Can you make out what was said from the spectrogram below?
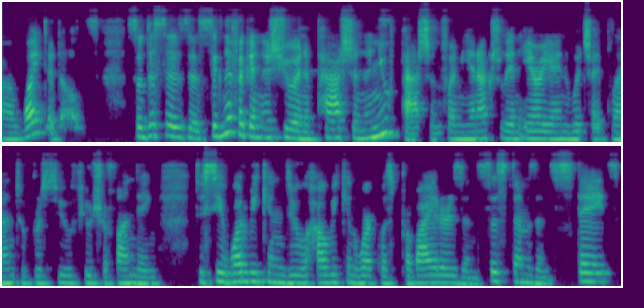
uh, white adults. So this is a significant issue and a passion a new passion for me and actually an area in which i plan to pursue future funding to see what we can do how we can work with providers and systems and states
